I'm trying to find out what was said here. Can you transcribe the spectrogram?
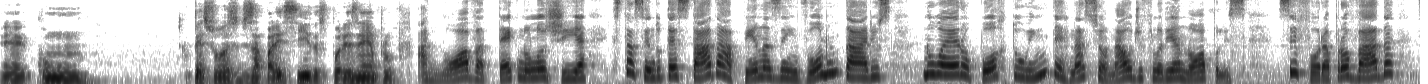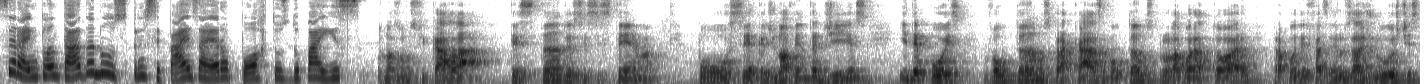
é, com pessoas desaparecidas, por exemplo. A nova tecnologia está sendo testada apenas em voluntários no Aeroporto Internacional de Florianópolis. Se for aprovada, será implantada nos principais aeroportos do país. Nós vamos ficar lá testando esse sistema por cerca de 90 dias e depois voltamos para casa, voltamos para o laboratório para poder fazer os ajustes,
